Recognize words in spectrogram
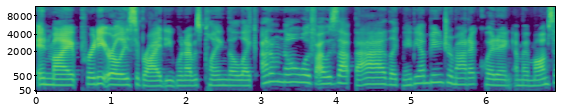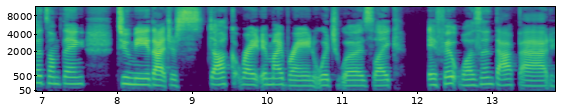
in my pretty early sobriety when I was playing the like I don't know if I was that bad, like maybe I'm being dramatic quitting and my mom said something to me that just stuck right in my brain which was like if it wasn't that bad,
